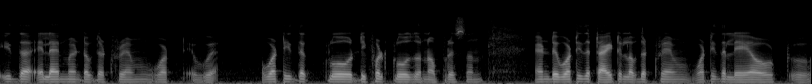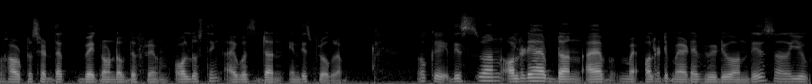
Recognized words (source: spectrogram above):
is the alignment of that frame? What what is the clo default close on operation and uh, what is the title of the frame what is the layout uh, how to set the background of the frame all those things I was done in this program. Okay this one already I have done I have ma already made a video on this uh, you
